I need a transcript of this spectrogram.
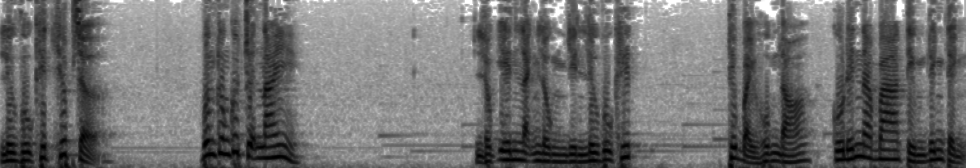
Lưu Vũ Khiết khiếp sợ. Vẫn không có chuyện này Lục Yên lạnh lùng nhìn Lưu Vũ Khiết. Thứ bảy hôm đó, Cô đến Na Ba tìm Đinh Tịnh.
